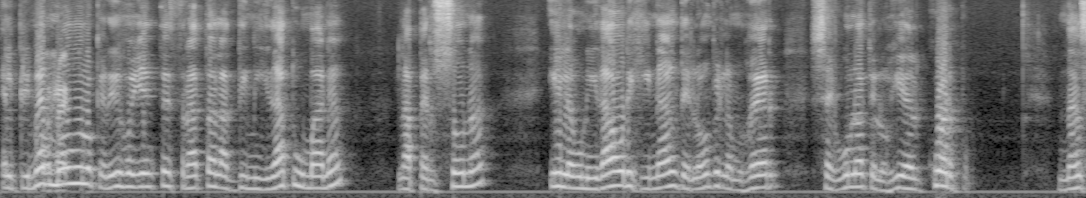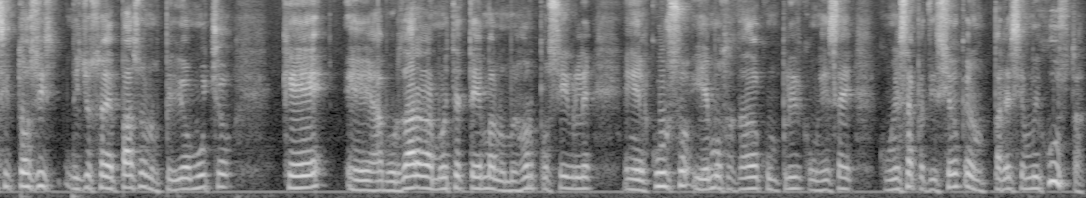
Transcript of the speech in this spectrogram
El primer módulo, queridos oyentes, trata la dignidad humana, la persona y la unidad original del hombre y la mujer según la teología del cuerpo. Nancy Tosis, dicho sea de paso, nos pidió mucho que eh, abordáramos este tema lo mejor posible en el curso y hemos tratado de cumplir con, ese, con esa petición que nos parece muy justa.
